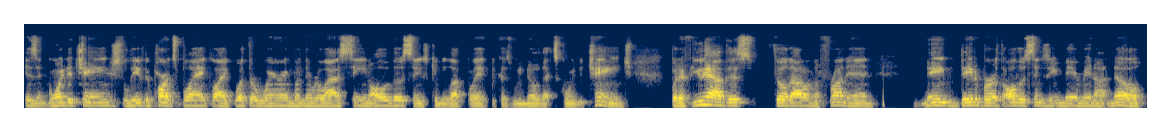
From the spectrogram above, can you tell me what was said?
isn't going to change. Leave the parts blank, like what they're wearing, when they were last seen. All of those things can be left blank because we know that's going to change. But if you have this filled out on the front end name, date of birth, all those things that you may or may not know,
